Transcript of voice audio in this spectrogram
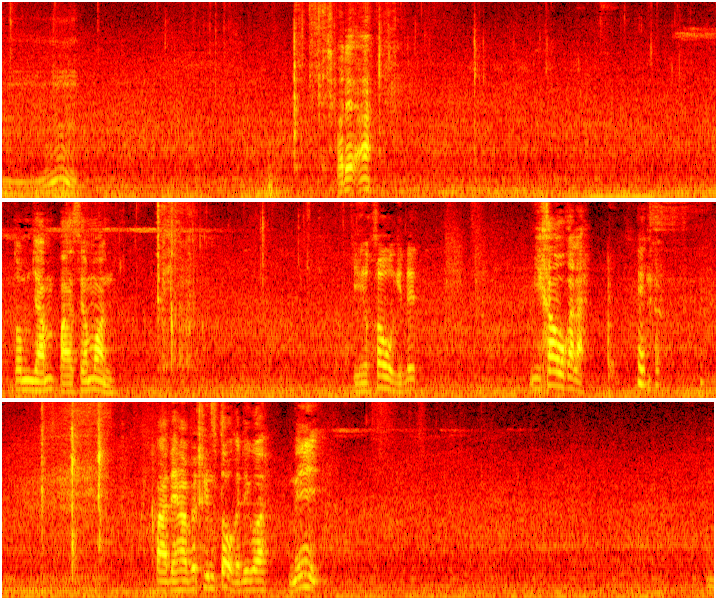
อืมพอได้อะต้มยำปลาแซลมอน กินกับข้าวกินได้ มีเข้ากันล่ะป่าเดี๋ยวเราไปขึ้นโต๊ะกันดีกว่า นี่อื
